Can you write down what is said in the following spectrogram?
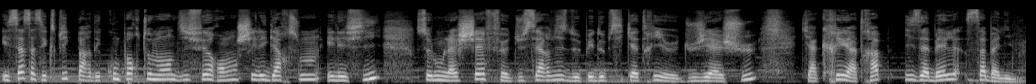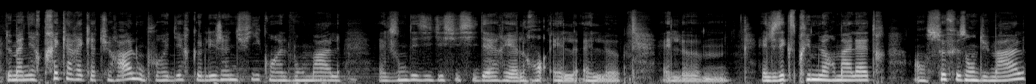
Et ça, ça s'explique par des comportements différents chez les garçons et les filles, selon la chef du service de pédopsychiatrie euh, du GHU qui a créé Attrape, Isabelle Sabalim. De manière très caricaturale, on pourrait dire que les jeunes filles, quand elles vont mal, elles ont des idées suicidaires et elles, elles, euh, euh, elles expriment leur mal-être en se faisant du mal,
